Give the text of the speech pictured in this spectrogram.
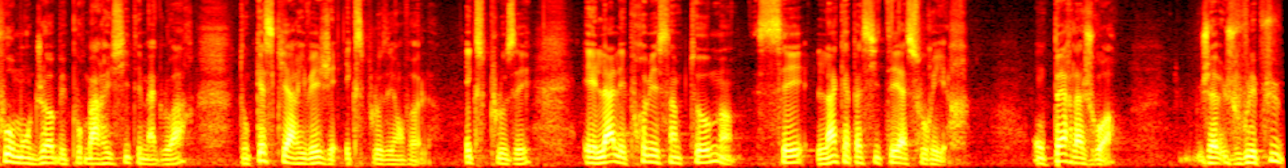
pour mon job et pour ma réussite et ma gloire. Donc qu'est-ce qui est arrivé? J'ai explosé en vol, explosé. Et là, les premiers symptômes, c'est l'incapacité à sourire. On perd la joie. Je, voulais plus.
